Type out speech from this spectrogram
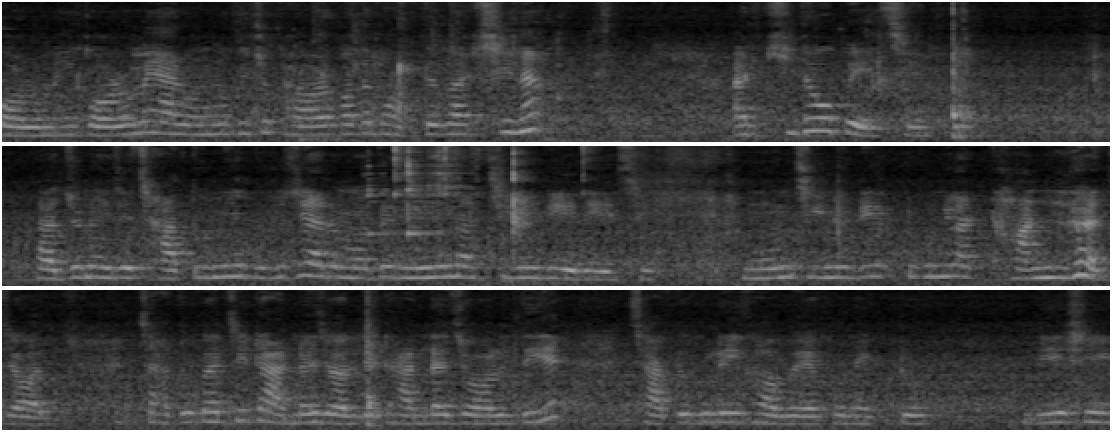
গরম। এই গরমে আর অন্য কিছু খাওয়ার কথা ভাবতে পারছি না। আর খিদেও পেয়েছে। তার জন্য এই যে ছাতু নিয়ে বসেছি, আর এর মধ্যে নুন আর চিনি দিয়ে দিয়েছি। নুন, চিনি দিয়ে একটুখানি আর ঠান্ডা জল। ছাতু খাচ্ছি ঠান্ডা জল দিয়ে, ঠান্ডা জল দিয়ে ছাতুগুলোই খাব এখন একটু। দিয়ে সেই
